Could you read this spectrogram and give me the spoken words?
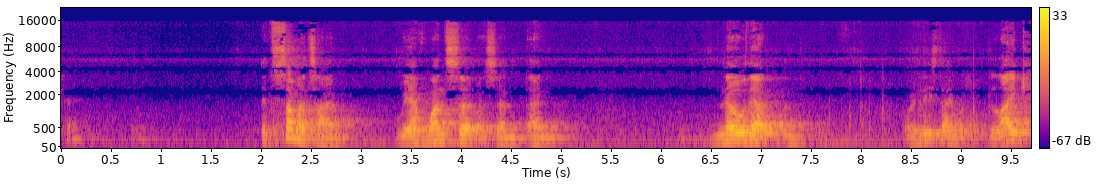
okay. It's summertime. We have one service, and, and know that, or at least I would like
